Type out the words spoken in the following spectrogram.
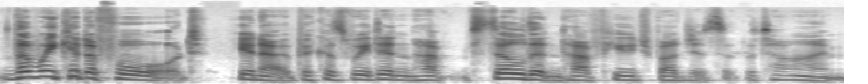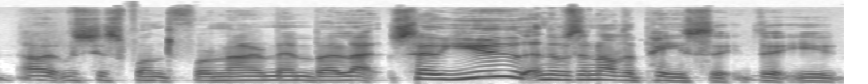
that we could afford, you know, because we didn't have, still didn't have huge budgets at the time. Oh, it was just wonderful. And I remember, like, so you, and there was another piece that, that you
